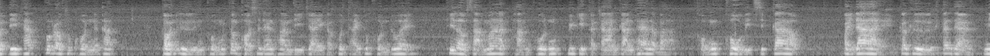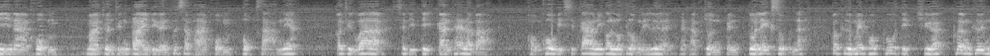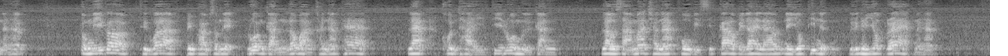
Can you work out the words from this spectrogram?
วัสดีครับ พวกเราทุกคนนะครับ ก่อนอื่นผมต้องขอแสดงความดีใจกับคนไทยทุกคนด้วย ที่เราสามารถผ่านพ้นวิกฤตการณ์การแพร่ระบาดของโควิด -19 ไปได้ก็คือตั้งแต่มีนาคมมาจนถึงปลายเดือนพฤษภาคม 63 เนี่ย ก็ถือว่าสถิติการแพร่ระบาดของโควิด -19 นี้ก็ลดลงเรื่อยๆนะครับ จนเป็นตัวเลขศูนย์ละ ก็คือไม่พบผู้ติดเชื้อเพิ่มขึ้นนะครับ ตรงนี้ก็ถือว่าเป็นความสำเร็จร่วมกันระหว่างคณะแพทย์ และคนไทยที่ร่วมมือกัน เราสามารถชนะโควิด -19 ไปได้แล้วในยกที่ 1 หรือในยกแรกนะฮะ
